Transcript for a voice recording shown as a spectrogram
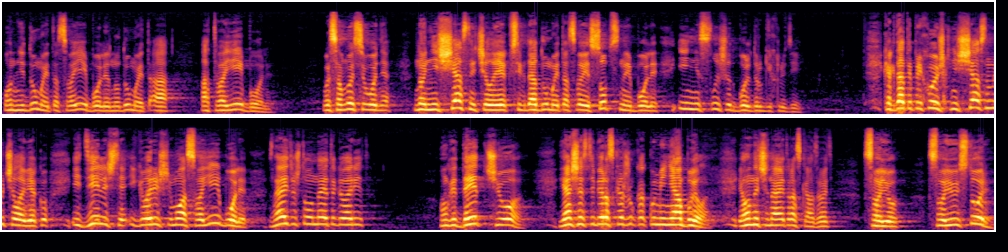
он не думает о своей боли, но думает о, о твоей боли. Вы со мной сегодня? Но несчастный человек всегда думает о своей собственной боли и не слышит боль других людей. Когда ты приходишь к несчастному человеку и делишься, и говоришь ему о своей боли, знаете, что он на это говорит? Он говорит, да это что? Я сейчас тебе расскажу, как у меня было. И он начинает рассказывать свою, свою историю.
